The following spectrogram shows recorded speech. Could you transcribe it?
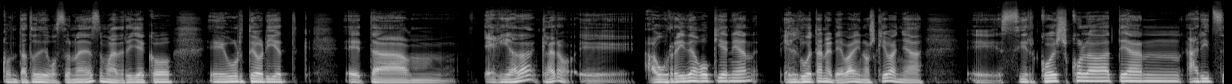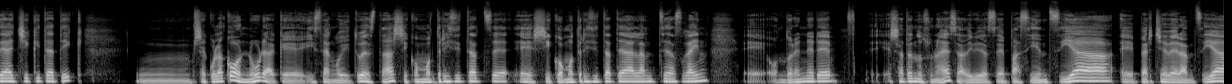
kontatu diguzuna ez, Madrileko e, urte horiet, eta mm, egia da, claro, e, aurrei dagokienean, helduetan ere bai, noski, baina e, zirko eskola batean aritzea txikitatik, mm, sekulako onurak e, izango ditu, ez da? Psikomotrizitate, e, psikomotrizitatea lantzeaz gain, e, ondoren ere, esaten duzuna ez, adibidez, e, pazientzia, e, pertseberantzia,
